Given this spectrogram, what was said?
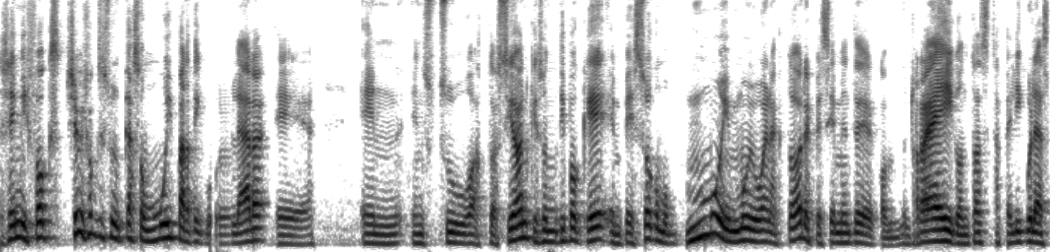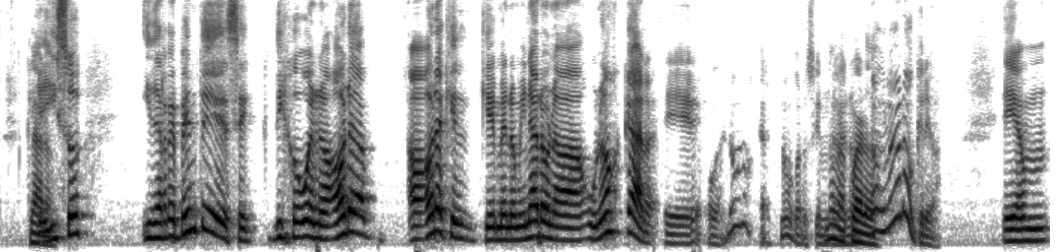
Jamie Foxx, Jamie Foxx es un caso muy particular en, su actuación, que es un tipo que empezó como muy, muy buen actor, especialmente con Rey, con todas estas películas que hizo, y de repente se dijo, bueno, ahora, ahora que, me nominaron a un Oscar, eh, o ganó un Oscar, no me acuerdo no, me acuerdo. No, no, no, creo. Em,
